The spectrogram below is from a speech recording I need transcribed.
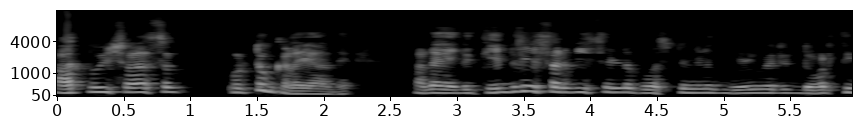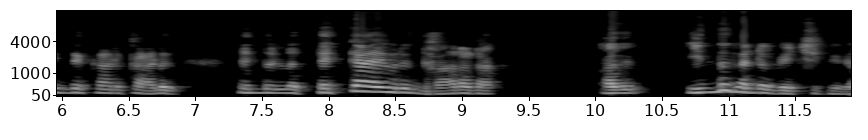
ആത്മവിശ്വാസം ഒട്ടും കളയാതെ അതായത് കേന്ദ്രീയ സർവീസിലുള്ള പോസ്റ്റുകൾ മുഴുവനും നോർത്ത് ഇന്ത്യക്കാർക്കാണ് എന്നുള്ള തെറ്റായ ഒരു ധാരണ അത് ഇന്ന് തന്നെ ഉപേക്ഷിക്കുക.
